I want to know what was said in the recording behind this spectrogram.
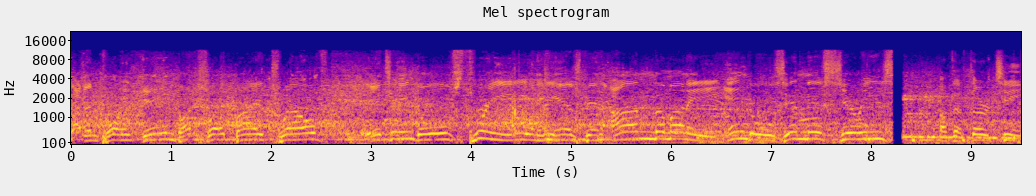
Seven-point game. Bucks led by 12. It's Ingles three, and he has been on the money. Ingles in this series of the 13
